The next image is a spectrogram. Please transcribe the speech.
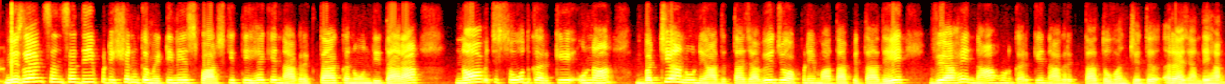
ਨਿਊਜ਼ੀਲੈਂਡ ਸੰਸਦ ਦੀ ਪਟੀਸ਼ਨ ਕਮੇਟੀ ਨੇ ਸਿਫਾਰਿਸ਼ ਕੀਤੀ ਹੈ ਕਿ ਨਾਗਰਿਕਤਾ ਕਾਨੂੰਨ ਦੀ ਧਾਰਾ 9 ਵਿੱਚ ਸੋਧ ਕਰਕੇ ਉਹਨਾਂ ਬੱਚਿਆਂ ਨੂੰ ਨਿਆਂ ਦਿੱਤਾ ਜਾਵੇ, ਜੋ ਆਪਣੇ ਮਾਤਾ-ਪਿਤਾ ਦੇ ਵਿਆਹੇ ਨਾ ਹੋਣ ਕਰਕੇ ਨਾਗਰਿਕਤਾ ਤੋਂ ਵੰਚਿਤ ਰਹਿ ਜਾਂਦੇ ਹਨ।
